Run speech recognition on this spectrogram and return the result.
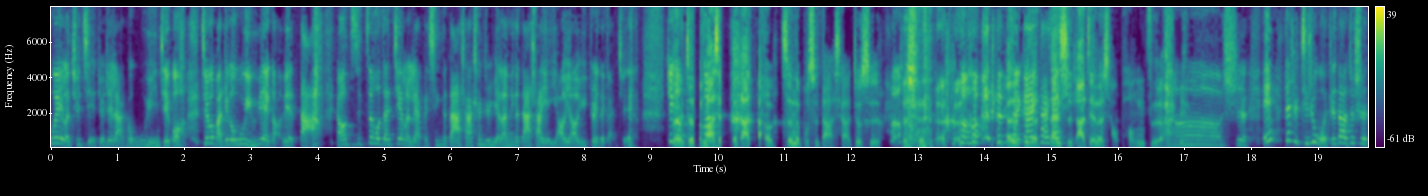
为了去解决这两个乌云，结果结果把这个乌云越搞越大，然后最最后再建了两个新的大厦，甚至原来那个大厦也摇摇欲坠的感觉。这个真的发现这个大厦真的不是大厦，就是就是 一个暂时搭建的小棚子。嗯，是哎，但是其实我知道，就是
